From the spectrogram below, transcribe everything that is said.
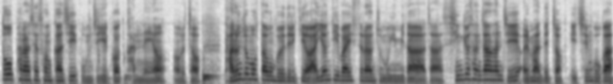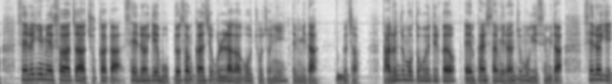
또 파란색 선까지 움직일 것 같네요. 어, 그렇죠. 다른 종목도 한번 보여드릴게요. 아이언 디바이스라는 종목입니다. 자, 신규 상장한 지 얼마 안 됐죠. 이 친구가 세력이 매수하자 주가가 세력의 목표선까지 올라가고 조정이 됩니다. 그렇죠. 다른 종목도 보여드릴까요? M83이라는 종목이 있습니다. 세력이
